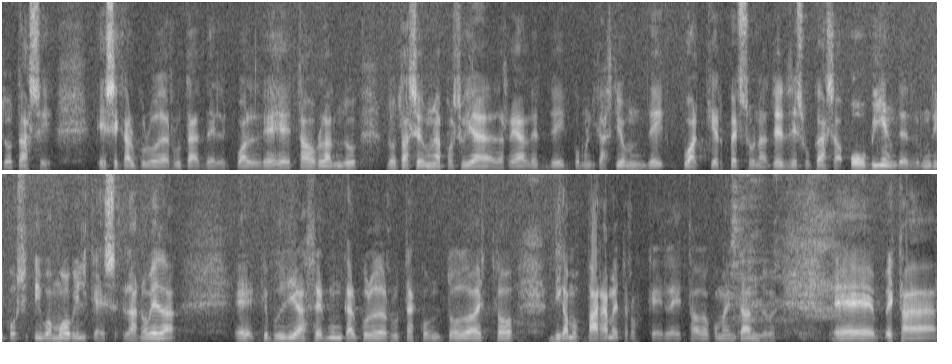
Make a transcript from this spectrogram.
dotase ese cálculo de rutas del cual les he estado hablando, dotase de unas posibilidades reales de comunicación de cualquier persona desde su casa o bien desde un dispositivo móvil, que es la novedad, eh, que podría hacer un cálculo de rutas con todos estos, digamos, parámetros que le he estado comentando. Eh, esta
